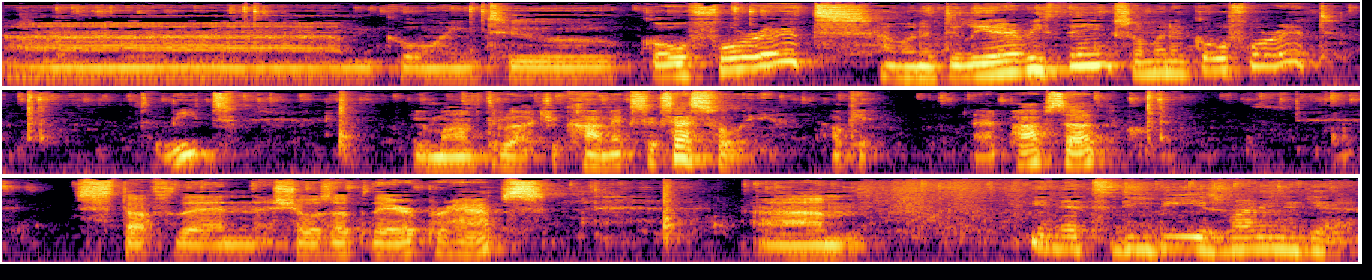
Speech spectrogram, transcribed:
I'm going to go for it. I'm going to delete everything, so I'm going to go for it. Delete. Your mom threw out your comic successfully. Okay, that pops up. Stuff then shows up there, perhaps. Um, initdb is running again.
